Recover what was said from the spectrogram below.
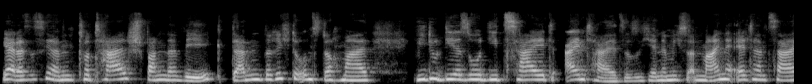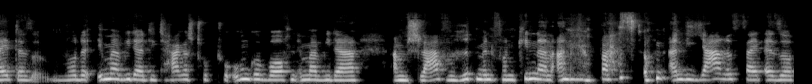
Ja, das ist ja ein total spannender Weg. Dann berichte uns doch mal, wie du dir so die Zeit einteilst. Also ich erinnere mich so an meine Elternzeit, da wurde immer wieder die Tagesstruktur umgeworfen, immer wieder am Schlafrhythmen von Kindern angepasst und an die Jahreszeit. Also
